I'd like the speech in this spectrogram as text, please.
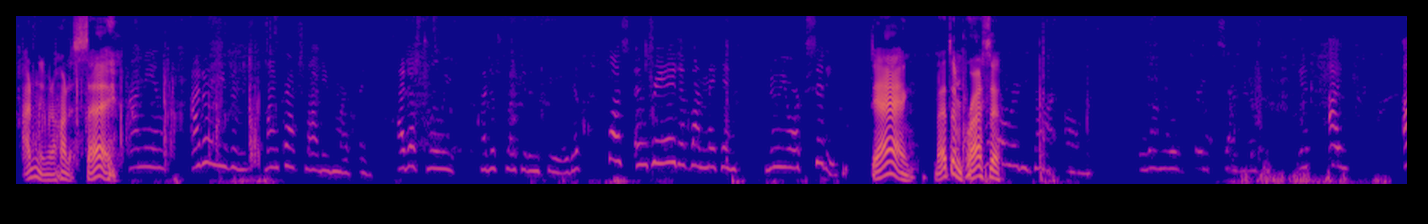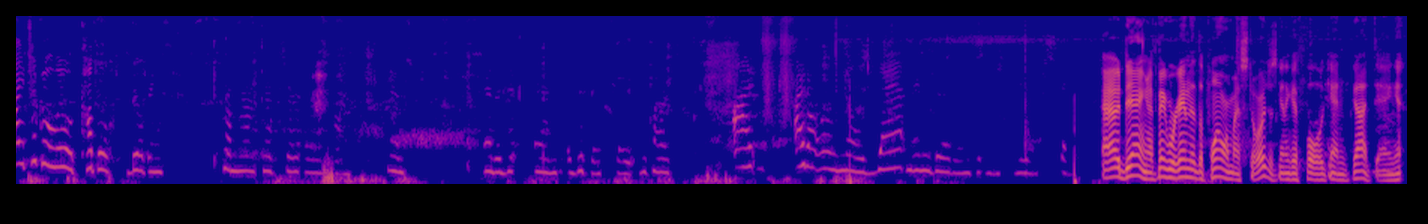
I don't even know how to say. I mean I don't even Minecraft's not even my thing. I just really I just like it in creative. Plus in creative I'm making New York City. Dang, that's impressive. I already got um the One World Trade Center. It, I I took a little couple buildings from and um and and a and a different state because I I don't really know that many buildings in New York State. Oh dang, I think we're getting to the point where my storage is gonna get full again. God dang it.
